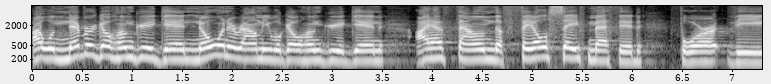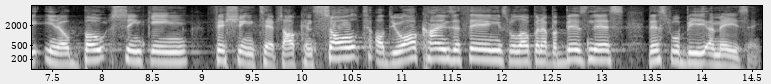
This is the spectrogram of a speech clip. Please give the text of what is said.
I will never go hungry again. No one around me will go hungry again. I have found the fail safe method for the you know, boat sinking fishing tips. I'll consult, I'll do all kinds of things, we'll open up a business. This will be amazing.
